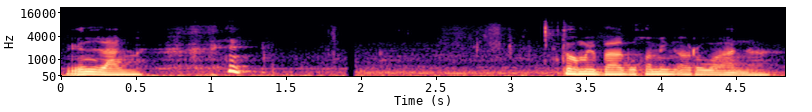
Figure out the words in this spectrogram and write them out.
Yun lang. Ito may bago kaming arwana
